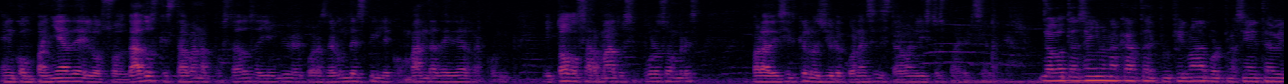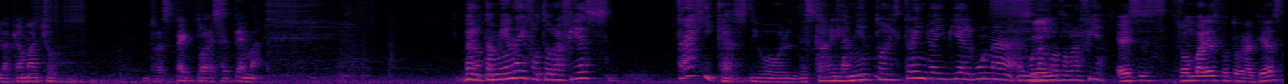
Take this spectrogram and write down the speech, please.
en compañía de los soldados que estaban apostados ahí en Yurecuaro, a hacer un desfile con banda de guerra con, y todos armados y puros hombres para decir que los yurecuarenses estaban listos para irse a la guerra. Luego te enseño una carta firmada por el presidente Ávila Camacho respecto a ese tema. Pero también hay fotografías trágicas, digo, el descarrilamiento del tren, yo ahí vi alguna, alguna Sí. fotografía. Esas son varias fotografías.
